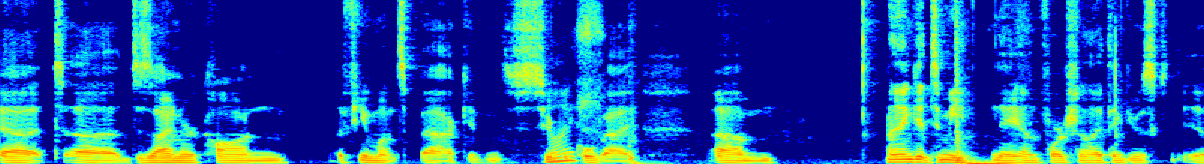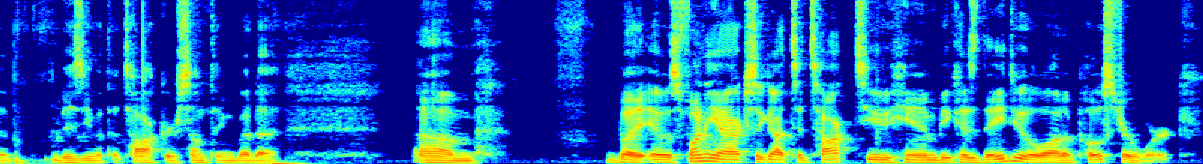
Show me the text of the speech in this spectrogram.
at uh, Designer Con a few months back, and super nice. cool guy. Um, I didn't get to meet Nate, unfortunately. I think he was uh, busy with a talk or something. But, uh, um, but it was funny. I actually got to talk to him because they do a lot of poster work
